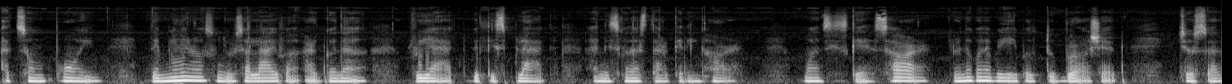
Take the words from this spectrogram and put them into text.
at some point, the minerals in your saliva are gonna react with this plaque and it's gonna start getting hard. Once it gets hard, you're not gonna be able to brush it just at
